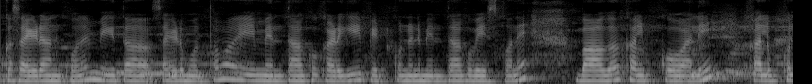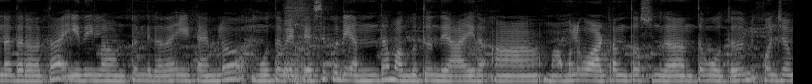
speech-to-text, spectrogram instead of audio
ఒక సైడ్ అనుకొని మిగతా సైడ్ మొత్తం ఈ మెంతాకు కడిగి పెట్టుకున్న మెంతాకు వేసుకొని బాగా కలుపుకోవాలి. కలుపుకున్న తర్వాత ఇది ఇలా ఉంటుంది కదా ఈ టైంలో మూత పెట్టేసి కొద్దిగా అంతా మగ్గుతుంది. ఆయిల్ మామూలుగా వాటర్ అంతా వస్తుంది కదా అంతా పోతుంది. కొంచెం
